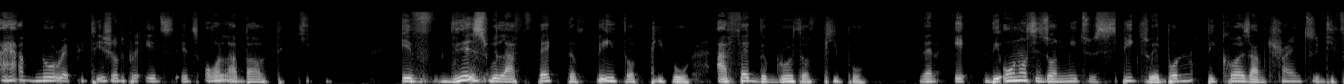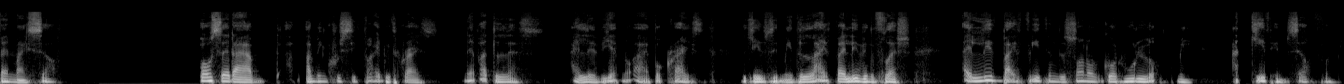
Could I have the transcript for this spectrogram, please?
I have no reputation it's it's all about the. If this will affect the faith of people, affect the growth of people, then it, the onus is on me to speak to it, but not because I'm trying to defend myself. Paul said, I have I've been crucified with Christ. Nevertheless, I live, yet not I, but Christ lives in me. The life I live in the flesh, I live by faith in the Son of God who loved me and gave himself for me.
